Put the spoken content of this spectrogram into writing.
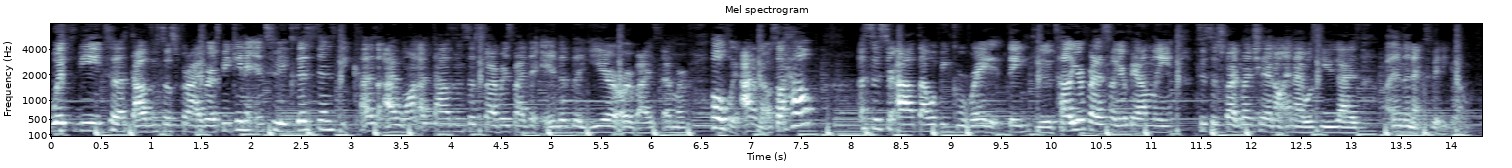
with me to a thousand subscribers, speaking it into existence because I want a thousand subscribers by the end of the year or by summer. Hopefully, I don't know. So help a sister out, that would be great. Thank you. Tell your friends, tell your family to subscribe to my channel, and I will see you guys in the next video.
